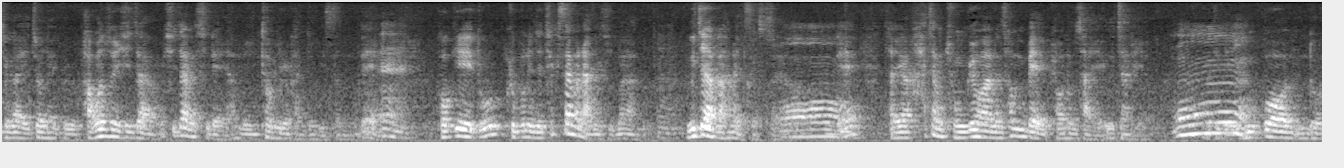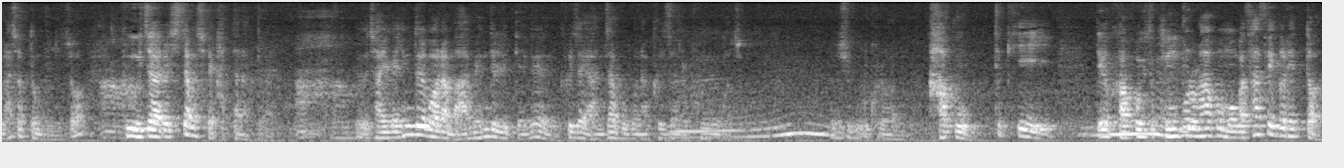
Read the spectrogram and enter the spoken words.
제가 예전에 그 박원순 시장 시장실에 한번 인터뷰를 간 적이 있었는데 예. 거기에도 그분은 이제 책상은 아니지만 의자가 하나 있었어요. 어. 근데 자기가 가장 존경하는 선배 변호사의 의자래요. 인권 운동을 하셨던 분이죠. 아. 그 의자를 시장실에 갖다 놨더라고요. 아. 자기가 힘들거나 마음이 흔들릴 때는 그 의자에 앉아보거나 그 의자를 보는 거죠. 음. 이런 식으로 그런 가구, 특히 내가 가- 거기서 공부를 하고 뭔가 사색을 했던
